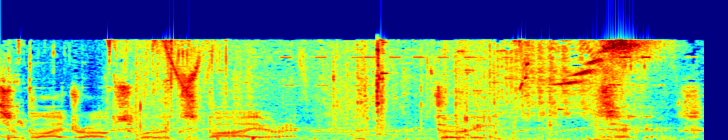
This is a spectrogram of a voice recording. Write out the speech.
Supply drops will expire in 30 seconds.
